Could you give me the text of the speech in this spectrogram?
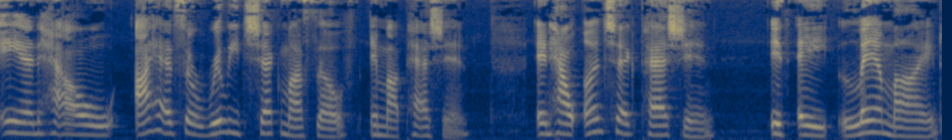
and how I had to really check myself in my passion and how unchecked passion is a landmine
